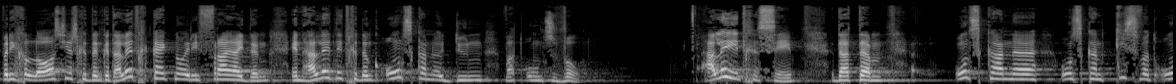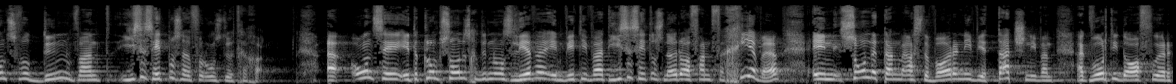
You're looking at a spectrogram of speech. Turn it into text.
wat die Galasiërs gedink het. Hulle het gekyk na hierdie vryheid ding en hulle het net gedink ons kan nou doen wat ons wil. Hulle het gesê dat ehm um, Ons kan uh, ons kan kies wat ons wil doen want Jesus het ons nou vir ons dood gegaan. Uh, ons sê het 'n klomp sondes gedoen in ons lewe en weet jy wat Jesus het ons nou daarvan vergewe en sonde kan my as te ware nie weer touch nie want ek word nie daarvoor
